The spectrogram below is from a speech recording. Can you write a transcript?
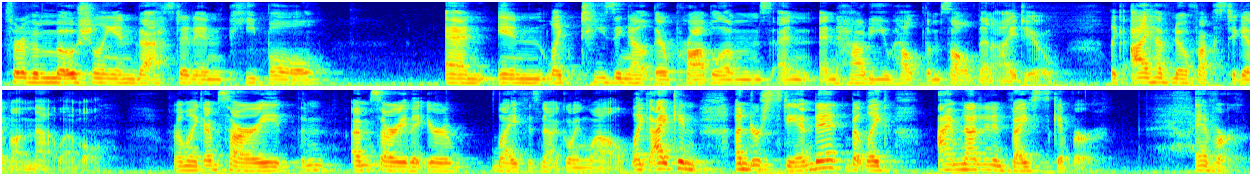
sort of emotionally invested in people and in like teasing out their problems and and how do you help them solve than I do. Like I have no fucks to give on that level. I'm like, I'm sorry. I'm, I'm sorry that your life is not going well. Like, I can understand it, but like, I'm not an advice giver, ever.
